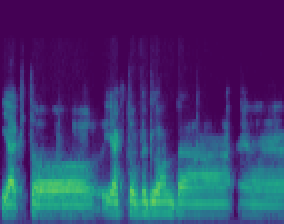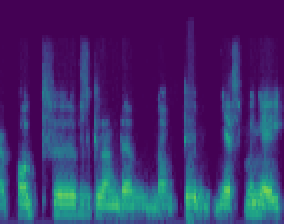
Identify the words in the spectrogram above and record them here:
jak to, jak to wygląda e, pod względem no, tym jest mniej,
